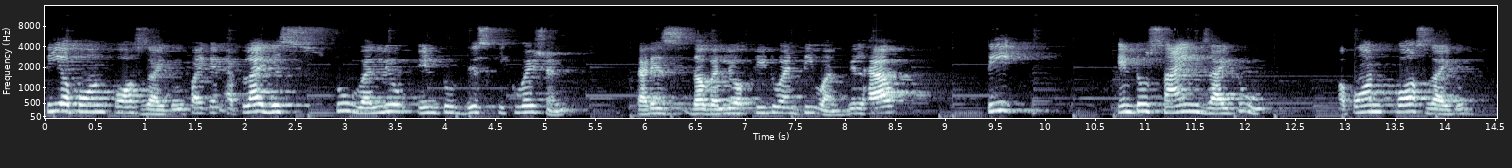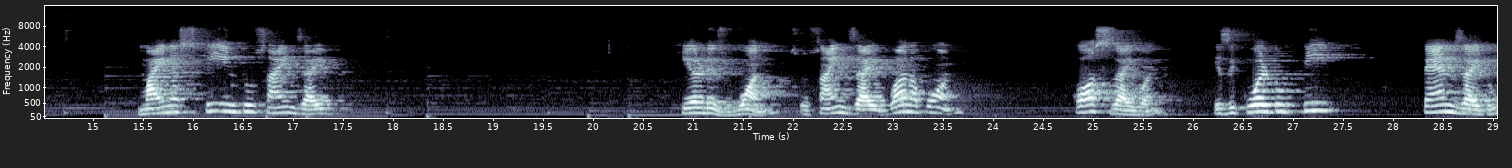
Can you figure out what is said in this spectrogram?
T upon cos xi2. If I can apply this two value into this equation that is the value of T2 and T1 we'll have T into sine xi2 upon cos xi2 minus t into sine xi. Here it is 1 so sine xi 1 upon cos xi 1 is equal to t tan xi 2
